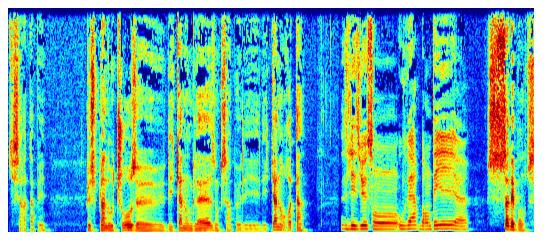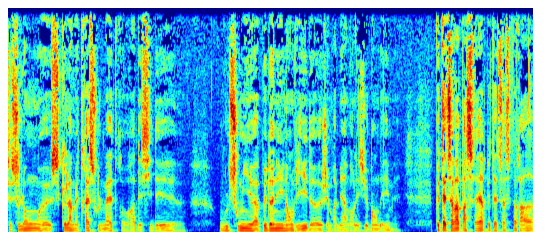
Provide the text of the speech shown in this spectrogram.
qui sert à taper plus plein d'autres choses, euh, des cannes anglaises, donc c'est un peu des, des cannes en rotin. Les yeux sont ouverts, bandés euh Ça dépend, c'est selon euh, ce que la maîtresse ou le maître aura décidé, ou le soumis a peu donné une envie de j'aimerais bien avoir les yeux bandés, mais peut-être ça va pas se faire, peut-être ça se fera.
